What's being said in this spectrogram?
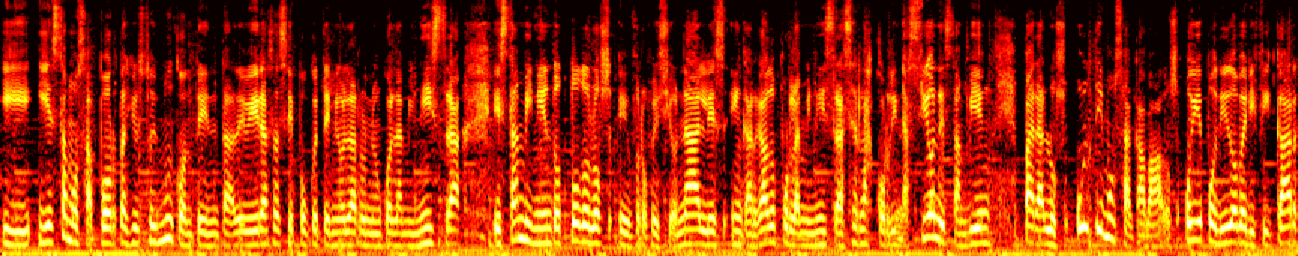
Y, y estamos a portas, yo estoy muy contenta, de veras hace poco he tenido la reunión con la ministra, están viniendo todos los profesionales encargados por la ministra a hacer las coordinaciones también para los últimos acabados. Hoy he podido verificar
